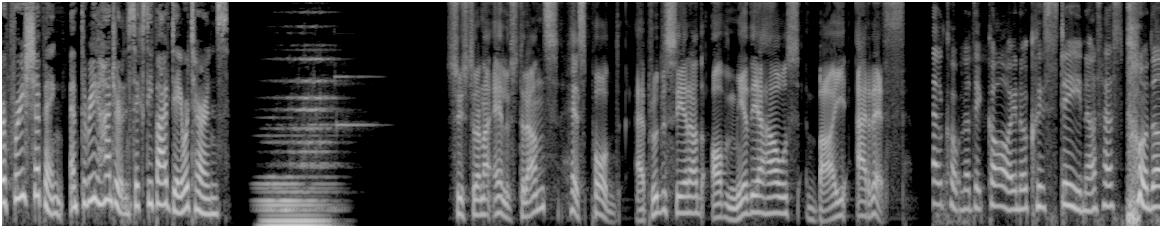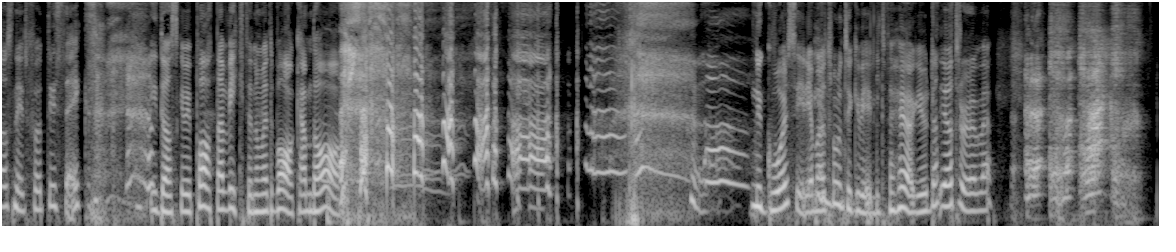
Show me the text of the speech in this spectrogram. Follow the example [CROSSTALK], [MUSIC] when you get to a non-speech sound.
for free shipping and 365-day returns. Systrarna Elvstrands hästpodd är producerad av Media House by RF. Välkomna till Karin och Kristinas hästpodd avsnitt 46. [LAUGHS] Idag ska vi prata vikten om ett bakande av. [LAUGHS] nu går Siri, men jag tror hon tycker vi är lite för högljudda. Jag tror det med.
